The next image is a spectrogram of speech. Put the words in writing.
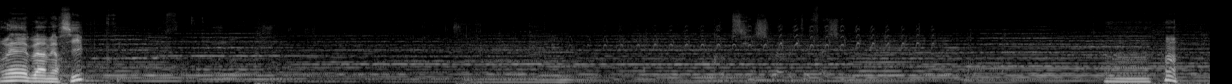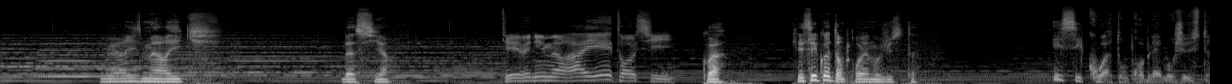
Ouais, ben merci. comme si cela n'était facile. Mhm. Where is Marik? Bastia. Tu es venu me railler toi aussi. Quoi? Qu'est-ce c'est quoi ton problème au juste? Et c'est quoi ton problème au juste?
